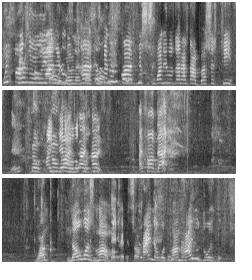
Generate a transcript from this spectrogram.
We found Personally, I would Juanito's never let dad. that It's been five years since one Juanito's dad has not brushed his teeth. Eh? No, Like, no, yeah, guys, guys, guys. I found that. One, Noah's mom. Okay, so hi Noah's mom. How you doing? with-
